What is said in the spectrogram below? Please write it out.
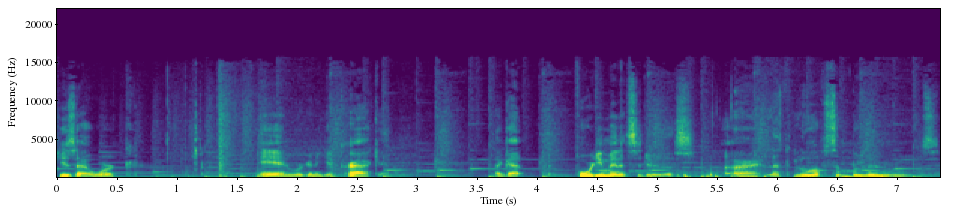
She's at work, and we're gonna get cracking. I got 40 minutes to do this. All right, let's blow up some balloons.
